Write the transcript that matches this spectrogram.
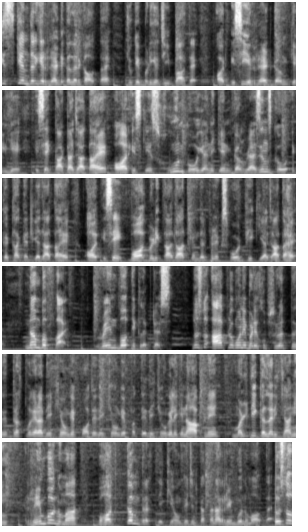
इसके अंदर ये रेड कलर का होता है, जो कि बड़ी अजीब बात है। और इसी रेड गम के लिए इसे काटा जाता है और इसके इस खून को, यानी कि इन गम रेजन को इकट्ठा कर लिया जाता है और इसे बहुत बड़ी तादाद के अंदर फिर एक्सपोर्ट भी किया जाता है। नंबर फाइव रेनबो एक्लिप्टस दोस्तों, आप लोगों ने बड़े खूबसूरत दरख्त वगैरह देखे होंगे, पौधे देखे होंगे, पत्ते देखे होंगे, लेकिन आपने मल्टी कलर यानी रेनबो नुमा बहुत कम दरख्त देखे होंगे जिनका तना रेनबो नुमा होता है। दोस्तों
